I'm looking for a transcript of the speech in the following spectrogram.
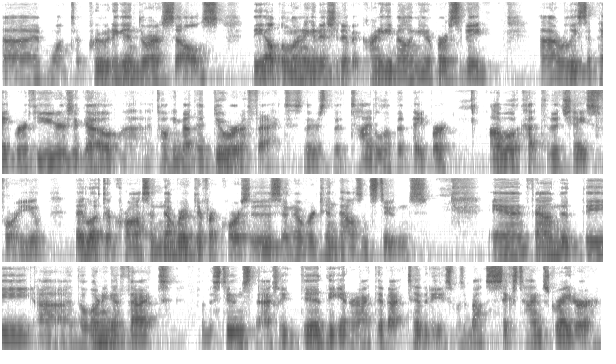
uh, and want to prove it again to ourselves, the Open Learning Initiative at Carnegie Mellon University uh, released a paper a few years ago uh, talking about the doer effect. So there's the title of the paper. I will cut to the chase for you. They looked across a number of different courses and over 10,000 students and found that the, uh, the learning effect for the students that actually did the interactive activities was about six times greater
